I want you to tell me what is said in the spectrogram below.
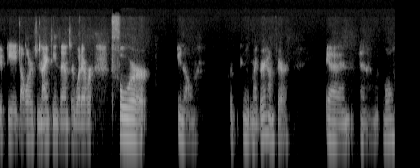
$58.19 or whatever for, you know, for my Greyhound fare. And, and I went, well,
